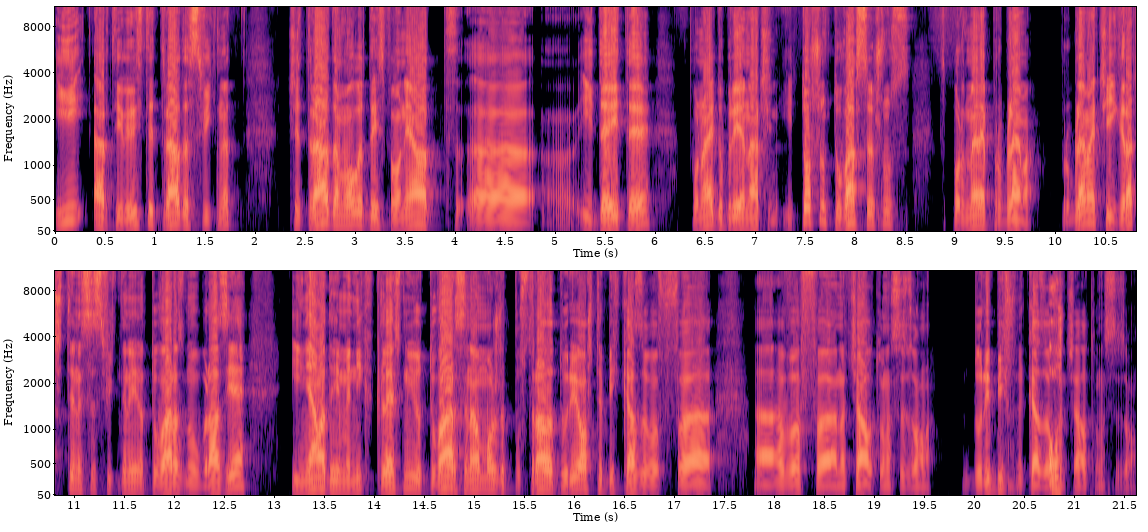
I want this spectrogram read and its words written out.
и артилеристите трябва да свикнат, че трябва да могат да изпълняват а, идеите по най-добрия начин. И точно това всъщност според мен е проблема. Проблема е, че играчите не са свикнали на това разнообразие и няма да има никак лесно и от това Арсенал може да пострада дори още бих казал в, в началото на сезона. Дори бих казал в началото на сезона.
